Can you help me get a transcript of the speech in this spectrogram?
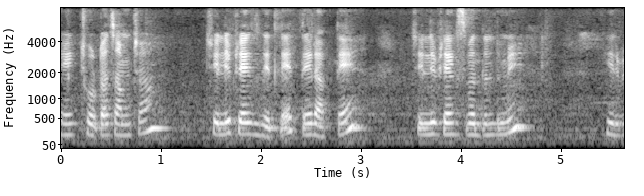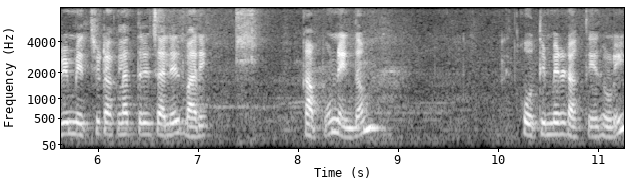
एक छोटा चमचा चिली फ्लेक्स घेतले ते टाकते. चिली फ्लेक्सबद्दल तुम्ही हिरवी मिरची टाकलात तरी चालेल बारीक कापून एकदम. कोथिंबीर टाकते थोडी.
